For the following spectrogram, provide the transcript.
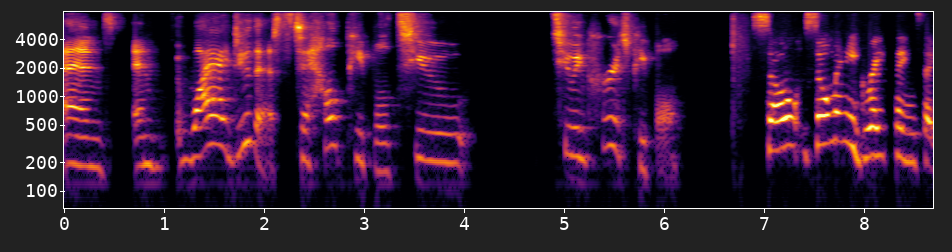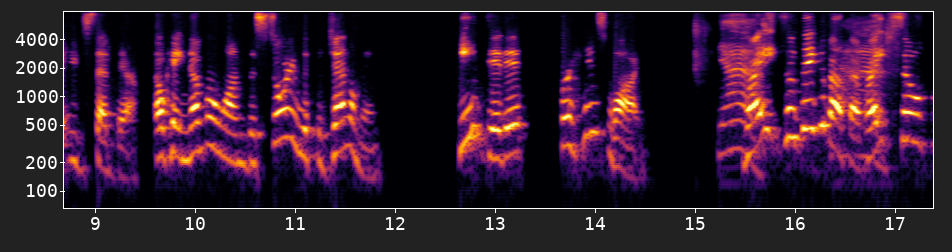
and and why I do this to help people to to encourage people. So so many great things that you've said there. Okay, number 1, the story with the gentleman. He did it for his why. Yeah. Right. So think about yes. that. Right. So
